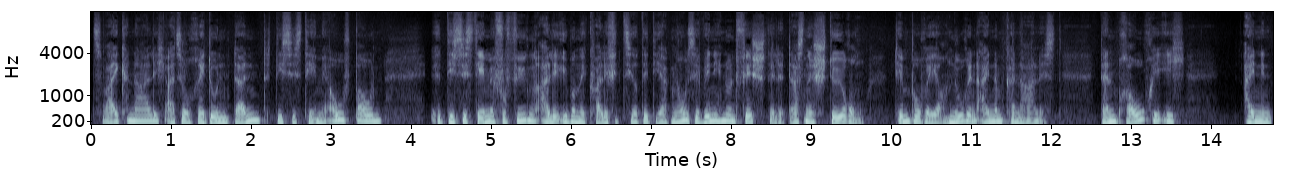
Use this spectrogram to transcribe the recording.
zweikanalig, also redundant die Systeme aufbauen. Die Systeme verfügen alle über eine qualifizierte Diagnose. Wenn ich nun feststelle, dass eine Störung temporär nur in einem Kanal ist, dann brauche ich einen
